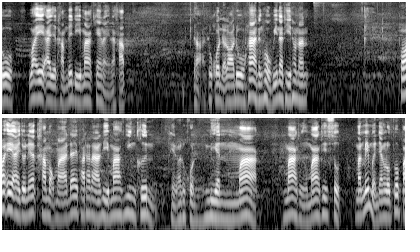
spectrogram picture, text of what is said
ดูว่า AI จะทำได้ดีมากแค่ไหนนะครับ ทุกคนเดี๋ยวรอดู 5-6 วินาทีเท่านั้น เพราะ AI ตัวนี้ทำออกมาได้พัฒนาดีมากยิ่งขึ้น เห็นว่าทุกคนเนียนมากมากถึงมากที่สุด มันไม่เหมือนยางลบทั่วไป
